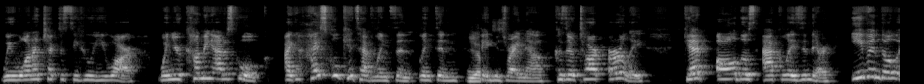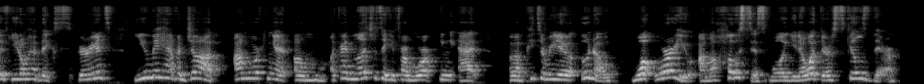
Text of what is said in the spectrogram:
We want to check to see who you are. When you're coming out of school, like high school kids have LinkedIn LinkedIn yep. pages right now because they're taught early. Get all those accolades in there. Even though if you don't have the experience, you may have a job. I'm working at um like I'm let's just say if I'm working at a pizzeria uno what were you i'm a hostess well you know what there's skills there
